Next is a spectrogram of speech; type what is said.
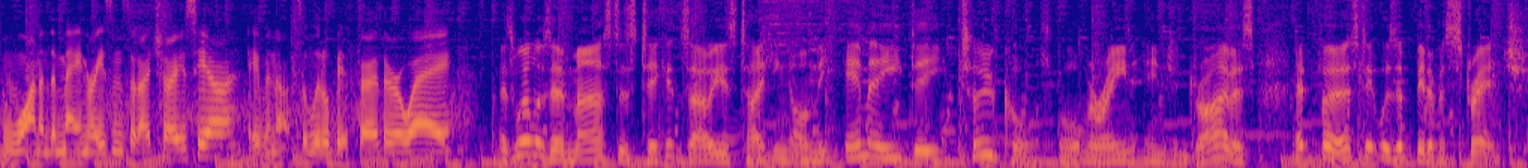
one of the main reasons that I chose here, even though it's a little bit further away. As well as her master's ticket, Zoe is taking on the MED2 course for marine engine drivers. At first, it was a bit of a stretch.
